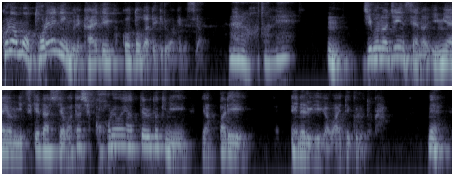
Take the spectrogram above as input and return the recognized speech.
これはもうトレーニングで変えていくことができるわけですよ。なるほどね。うん、自分の人生の意味合いを見つけ出して、私これをやってる時に、やっぱりエネルギーが湧いてくるとか、ね、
